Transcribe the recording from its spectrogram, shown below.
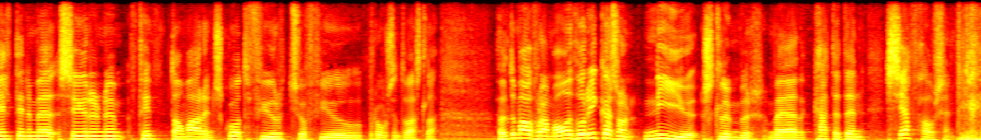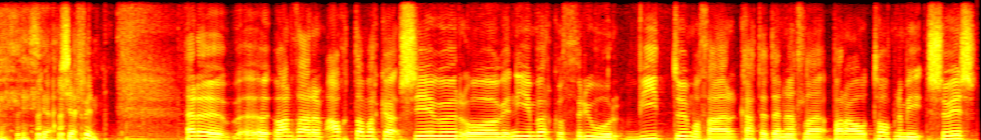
deildinni með sigrinum. 15 varinn skot 44% vasla Höldum áfram, Óðan Þór Ríkarsson nýju slumur með Sjeffin Herðu, uh, var hann þar um áttamarka sigur og nýju mörk og þrjúur vítum og það er kattetin alltaf bara á topnum í Sviss.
